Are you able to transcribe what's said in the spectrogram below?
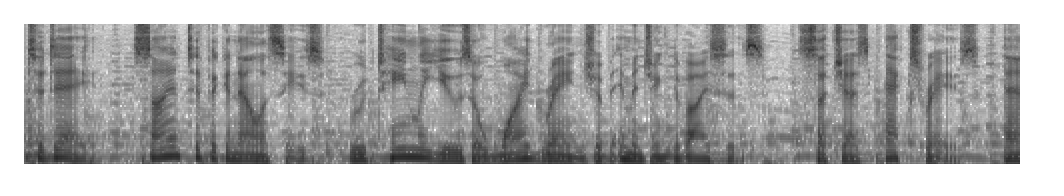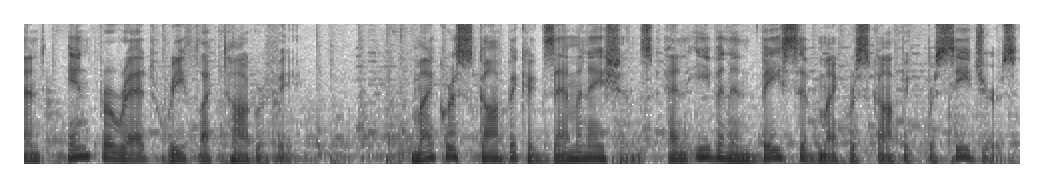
Today, scientific analyses routinely use a wide range of imaging devices such as X-rays and infrared reflectography. Microscopic examinations and even invasive microscopic procedures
